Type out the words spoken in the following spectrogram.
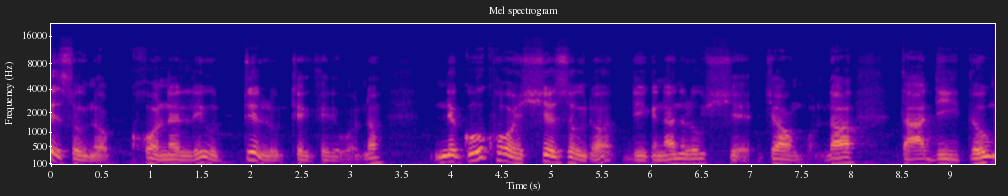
စ်ဆိုတော့ခေါ်နဲ့လေးကိုတစ်လို့ထည့်ခဲ့တယ်ပေါ့နော်နှစ်ကိုခေါ်ရှစ်ဆိုတော့ဒီကနန်းနှလုံးရှစ်အကြောင်းပေါ့နော်ဒါဒီသုံး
